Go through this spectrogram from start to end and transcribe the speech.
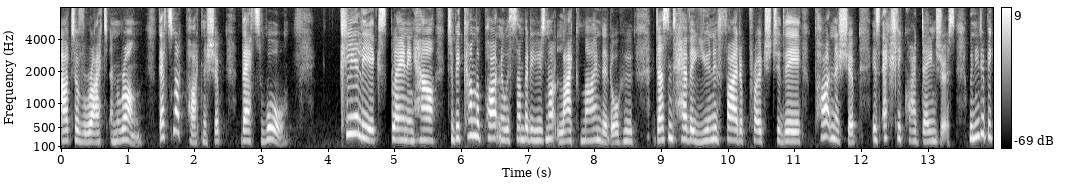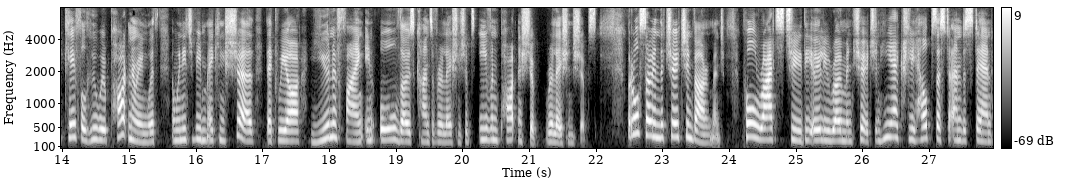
out of right and wrong? That's not partnership, that's war clearly explaining how to become a partner with somebody who's not like minded or who doesn't have a unified approach to their partnership is actually quite dangerous. We need to be careful who we're partnering with, and we need to be making sure that we are unifying in all those kinds of relationships, even partnership relationships. But also in the church environment. Paul writes to the early Roman church, and he actually helps us to understand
